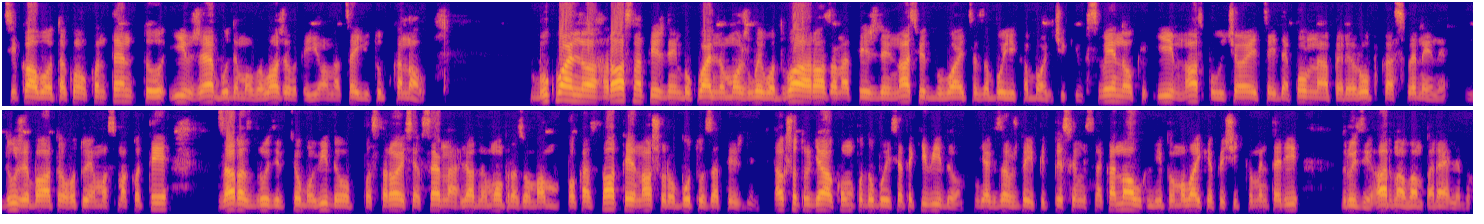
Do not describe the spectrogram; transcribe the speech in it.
цікавого такого контенту, і вже будемо вилажувати його на цей YouTube канал. Буквально раз на тиждень, буквально, можливо, два рази на тиждень у нас відбуваються забої кабанчиків, свинок, і в нас, виходить, йде повна переробка свинини. Дуже багато готуємо смакоти. Зараз, друзі, в цьому відео постараюся все наглядним образом вам показати нашу роботу за тиждень. Так що, друзі, кому подобаються такі відео, як завжди, підписуємось на канал, ліпимо лайки, пишіть коментарі. Друзі, гарного вам перегляду.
